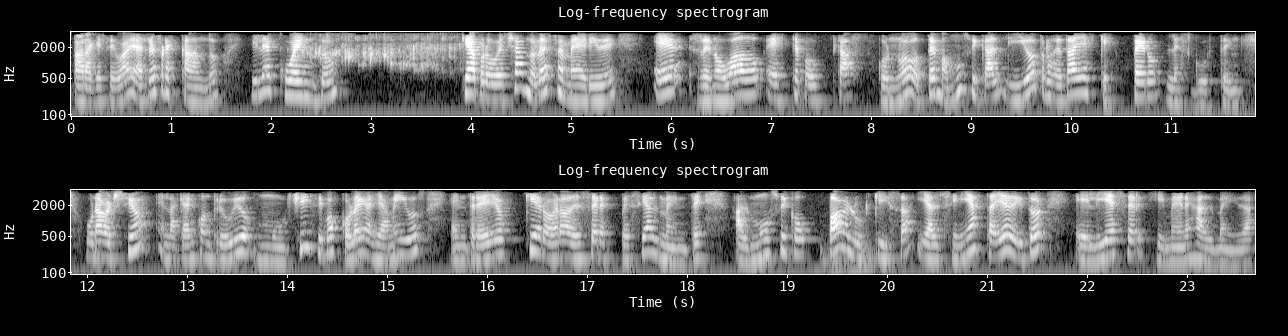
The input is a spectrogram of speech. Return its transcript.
para que se vaya refrescando y les cuento que aprovechando la efeméride he renovado este podcast con nuevo tema musical y otros detalles que espero les gusten. Una versión en la que han contribuido muchísimos colegas y amigos, entre ellos quiero agradecer especialmente al músico Babel Urquiza y al cineasta y editor Eliezer Jiménez Almeida.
